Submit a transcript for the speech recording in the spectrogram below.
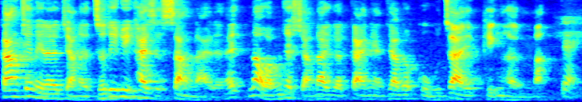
刚经理来讲的，殖利率开始上来了。哎，那我们就想到一个概念，叫做股债平衡嘛。对。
